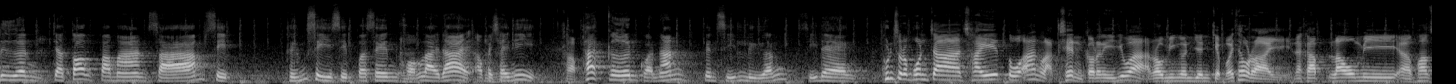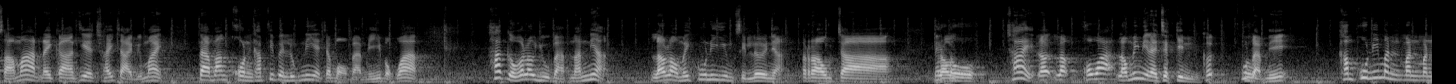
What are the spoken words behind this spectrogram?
เดือนจะต้องประมาณ 30 ถึง 40%ของรายได้เอาไปใช้หนี้ครับถ้าเกินกว่านั้นเป็นสีเหลือง สีแดง คุณสุรพลจะใช้ตัวอ้างหลักเช่น กรณีที่ว่าเรามีเงินเย็นเก็บไว้เท่าไหร่นะครับเรามีเอ่อความสามารถในการที่จะใช้จ่ายหรือไม่ แต่บางคนครับที่เป็นลูกหนี้จะบอกแบบนี้บอกว่า ถ้าเกิดว่าเราอยู่แบบนั้นเนี่ยแล้วเราไม่กู้หนี้ยืมสินเลยเนี่ยเราจะไม่เราโตใช่เราเราเพราะว่าเราไม่มีอะไรจะกินเขาพูดถูกแบบนี้คำพูดนี้มันมันมัน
